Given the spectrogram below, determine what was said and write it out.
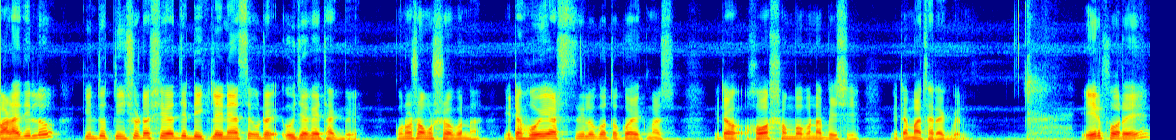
বাড়ায় দিল, কিন্তু তিনশোটা শেয়ার যে ডিক্লাইনে আছে, ওটা ওই জায়গায় থাকবে। কোনো সমস্যা হবে না। এটা হয়ে আসছিল গত কয়েক মাস। এটা হওয়ার সম্ভাবনা বেশি। এটা মাথায় রাখবেন। এরপরে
